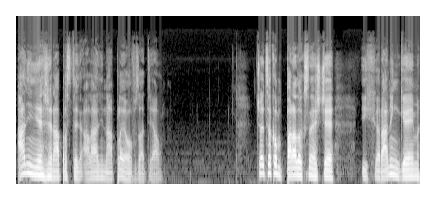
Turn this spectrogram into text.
ani nie, že na prsteň, ale ani na playoff zatiaľ. Čo je celkom paradoxné ešte, ich running game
